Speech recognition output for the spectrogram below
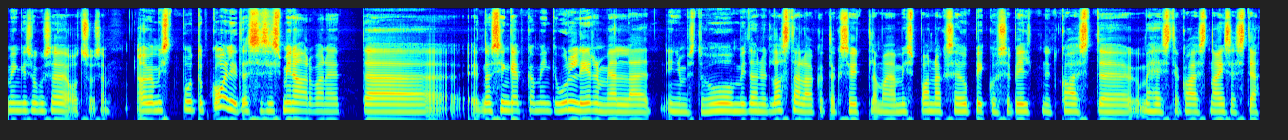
mingisuguse otsuse. aga mis puutub koolidesse, siis mina arvan, et äh, et noh, siin käib ka mingi hull hirm jälle, et inimesed, oo, mida nüüd lastele hakatakse ütlema ja mis pannakse õpikusse pilt nüüd kahest äh, mehest ja kahest naisest ja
